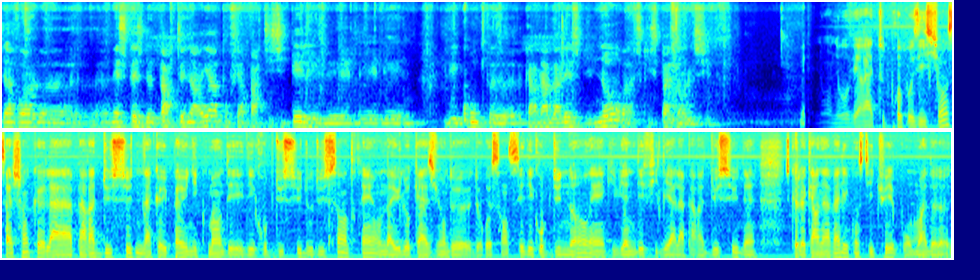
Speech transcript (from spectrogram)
d'avoir euh, une espèce de partenariat pour faire participer les, les groupes carnavalesques du Nord à ce qui se passe dans le Sud? Ouvert à toute proposition, sachant que la Parade du Sud n'accueille pas uniquement des, groupes du Sud ou du Centre. Hein. On a eu l'occasion de, recenser des groupes du Nord hein, qui viennent défiler à la Parade du Sud. Hein. Parce que le carnaval est constitué pour moi de,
